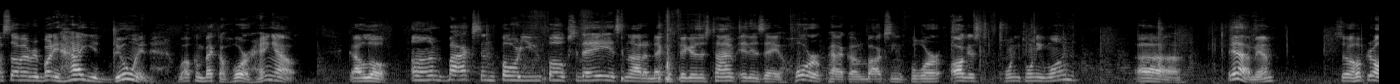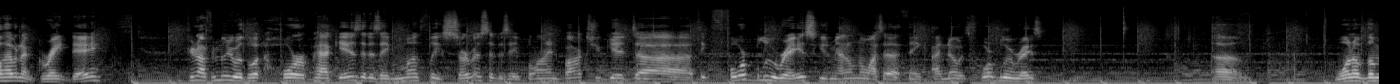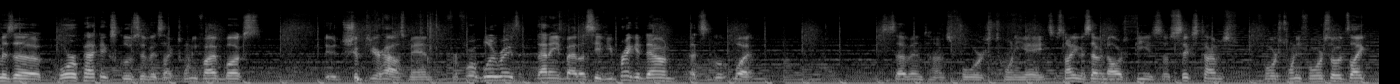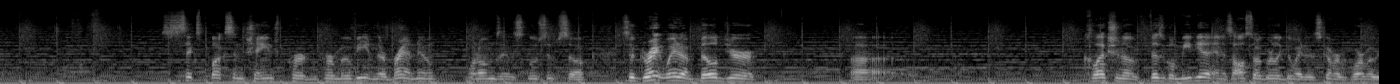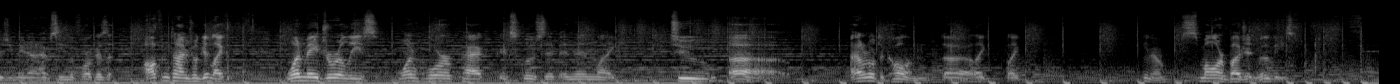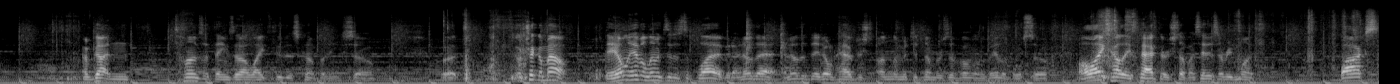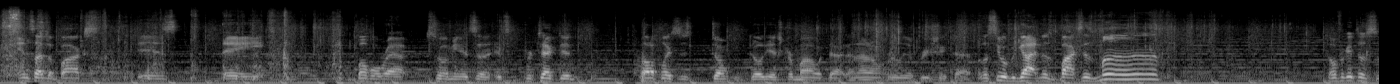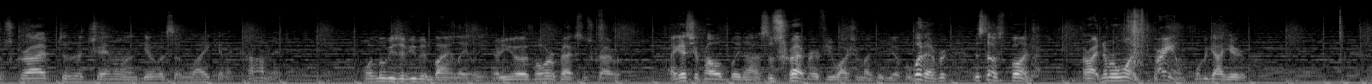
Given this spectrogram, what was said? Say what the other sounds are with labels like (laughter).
What's up, everybody? How you doing? Welcome back to Horror Hangout. Got a little unboxing for you folks today. It's not a NECA figure this time. It is a horror pack unboxing for August 2021. Uh, yeah, man. So I hope you're all having a great day. If you're not familiar with what Horror Pack is, it is a monthly service. It is a blind box. You get, uh, I think, four Blu-rays. Excuse me, I don't know why I said I think. I know it's four Blu-rays. Um, one of them is a horror pack exclusive. It's like 25 bucks. Dude, shipped to your house, man. For four Blu-rays, that ain't bad. Let's see if you break it down. That's what seven times four is 28. So it's not even seven dollars a piece. So six times four is 24. So it's like six bucks and change per per movie, and they're brand new. One of them's an exclusive, so it's a great way to build your uh, collection of physical media, and it's also a really good way to discover horror movies you may not have seen before. Because oftentimes you'll get like one major release, one horror pack exclusive, and then like two uh, I don't know what to call them, uh, like like you know smaller budget movies. I've gotten tons of things that I like through this company, so but go check them out. They only have a limited supply of it. I know that. I know that they don't have just unlimited numbers of them available. So I like how they pack their stuff. I say this every month. Box inside the box is a bubble wrap. So I mean, it's a it's protected. A lot of places don't go the extra mile with that, and I don't really appreciate that. But let's see what we got in this box this month. Don't forget to subscribe to the channel and give us a like and a comment. What movies have you been buying lately? Are you a horror pack subscriber? I guess you're probably not a (laughs) subscriber if you're watching my video, but whatever. This stuff's fun. All right, number one. Bam! What we got here?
